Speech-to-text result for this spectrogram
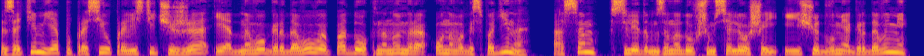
Затем я попросил провести чижа и одного городового под окна номера оного господина, а сам, следом за надувшимся Лешей и еще двумя городовыми,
